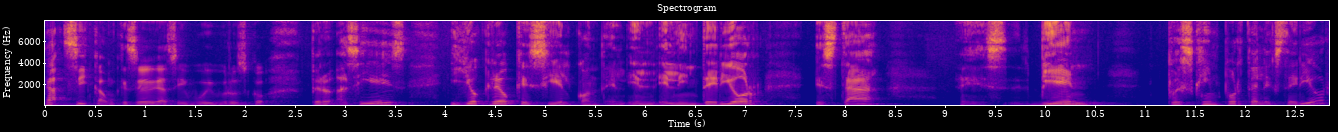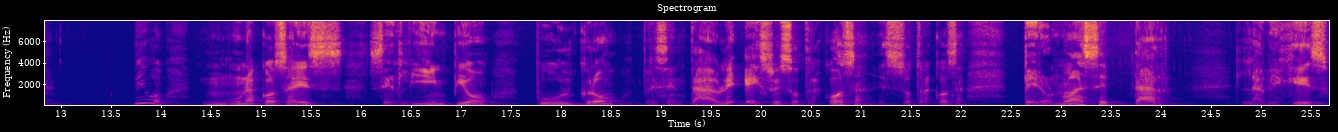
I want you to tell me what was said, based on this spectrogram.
así, aunque se oiga así muy brusco, pero así es. Y yo creo que si el, el, interior está bien, pues ¿qué importa el exterior? Digo, una cosa es ser limpio, pulcro, presentable, eso es otra cosa, eso es otra cosa. Pero no aceptar la vejez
